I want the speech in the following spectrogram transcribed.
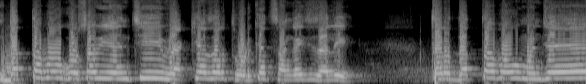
दत्ताभाऊ गोसावी यांची व्याख्या जर थोडक्यात सांगायची झाली तर दत्ताभाऊ म्हणजे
